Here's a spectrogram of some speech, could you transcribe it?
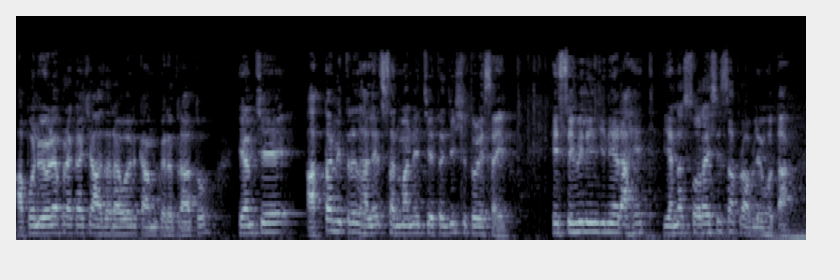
आपण वेगळ्या प्रकारच्या आजारावर काम करत राहतो. हे आमचे आत्ता मित्र झालेत सन्मानित चेतनजी शितोळे साहेब. हे सिव्हिल इंजिनियर आहेत. यांना सोरायसिसचा प्रॉब्लेम होता.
